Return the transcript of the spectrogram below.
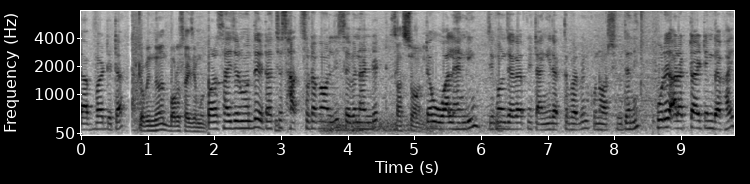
লাভ বার্ড এটা। রবীন্দ্রনাথ বড় সাইজের মধ্যে। বড় সাইজের মধ্যে এটা হচ্ছে সাতশো টাকা অনলি সেভেন হান্ড্রেড সাতশো এটা ওয়াল হ্যাঙ্গিং যে কোনো জায়গায় আপনি টাঙিয়ে রাখতে পারবেন কোনো অসুবিধা নেই। পরে আরেকটা আইটেম দেখাই।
